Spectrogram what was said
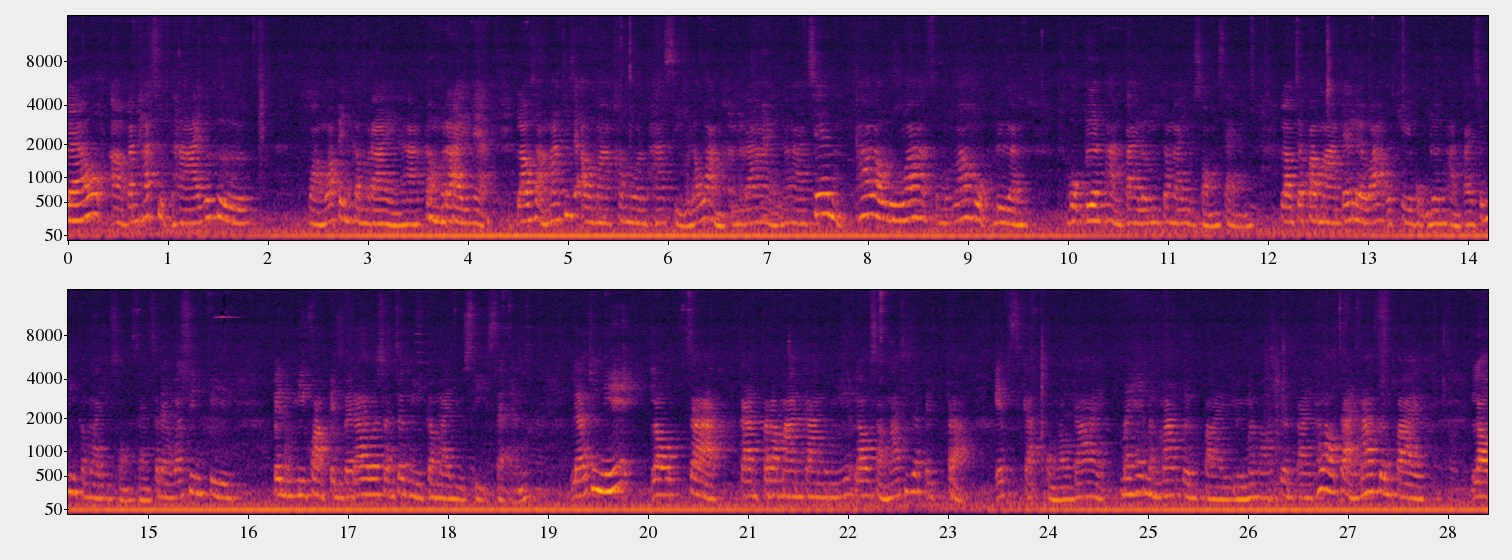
แล้วบรรทัดสุดท้ายก็คือหวังว่าเป็นกำไรนะคะกำไรเนี่ยเราสามารถที่จะเอามาคำนวณภาษีระหว่างปีได้นะคะ เช่น ถ้าเรารู้ว่าสมมติว่า 6 เดือน 6 เดือนผ่านไปเรามีกำไรอยู่ 2 0 0 0 0 0เราจะประมาณได้เลยว่าโอเค 6 เดือนผ่านไปฉันมีกำไรอยู่ 2 0 0 0 0 0แสดงว่าสิ้นปีเป็นมีความเป็นไปได้ว่าฉันจะมีกำไรอยู่ 4 0 0 0 0 0แล้วทีนี้เราจากการประมาณการตรงนี้เราสามารถที่จะไปปรับ F สกัดของเราได้ ไม่ให้มันมากเกินไปหรือมันน้อยเกินไป ถ้าเราจ่ายมากเกินไป เรา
